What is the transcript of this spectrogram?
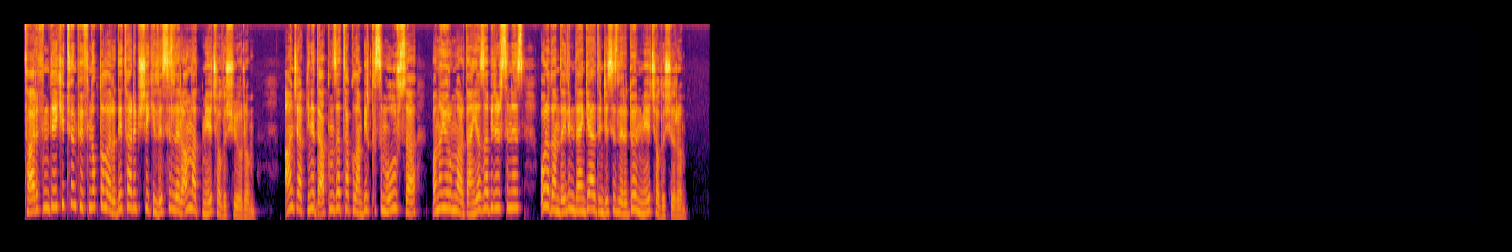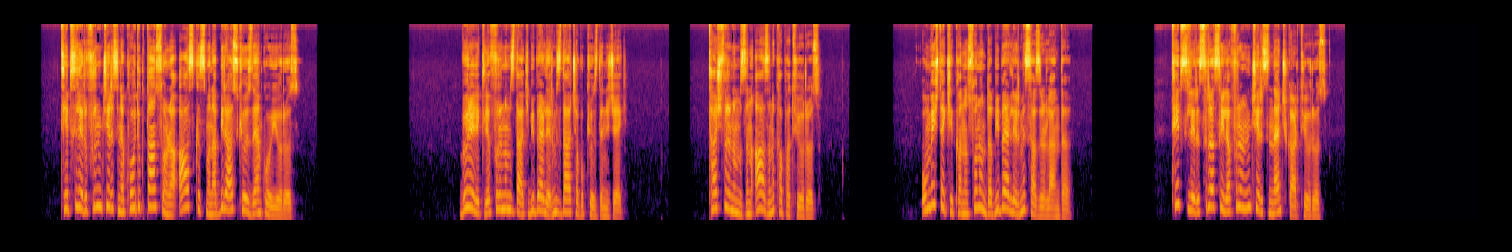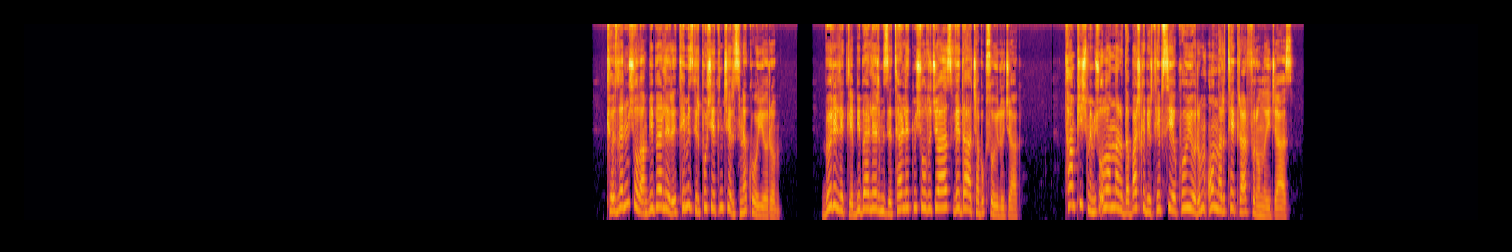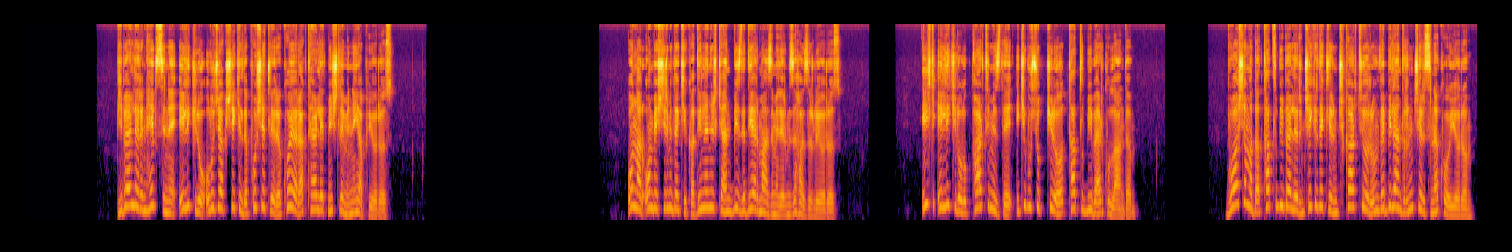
Tarifimdeki tüm püf noktaları detaylı bir şekilde sizlere anlatmaya çalışıyorum. Ancak yine de aklınıza takılan bir kısım olursa bana yorumlardan yazabilirsiniz. Oradan da elimden geldiğince sizlere dönmeye çalışırım. Tepsileri fırın içerisine koyduktan sonra ağız kısmına biraz közden koyuyoruz. Böylelikle fırınımızdaki biberlerimiz daha çabuk közlenecek. Taş fırınımızın ağzını kapatıyoruz. 15 dakikanın sonunda biberlerimiz hazırlandı. Tepsileri sırasıyla fırının içerisinden çıkartıyoruz. Közlenmiş olan biberleri temiz bir poşetin içerisine koyuyorum. Böylelikle biberlerimizi terletmiş olacağız ve daha çabuk soyulacak. Tam pişmemiş olanları da başka bir tepsiye koyuyorum. Onları tekrar fırınlayacağız. Biberlerin hepsini 50 kilo olacak şekilde poşetlere koyarak terletme işlemini yapıyoruz. Onlar 15-20 dakika dinlenirken biz de diğer malzemelerimizi hazırlıyoruz. İlk 50 kiloluk partimizde 2,5 kilo tatlı biber kullandım. Bu aşamada tatlı biberlerin çekirdeklerini çıkartıyorum ve blenderın içerisine koyuyorum.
